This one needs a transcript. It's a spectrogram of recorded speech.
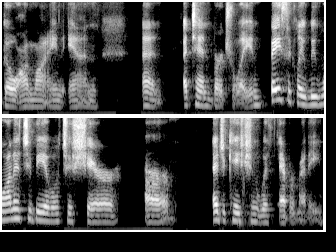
go online and and attend virtually. And basically, we wanted to be able to share our education with everybody.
